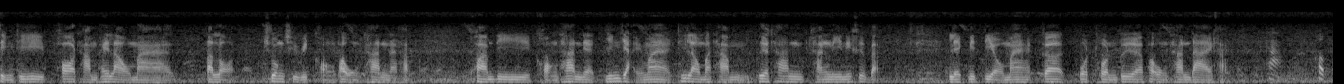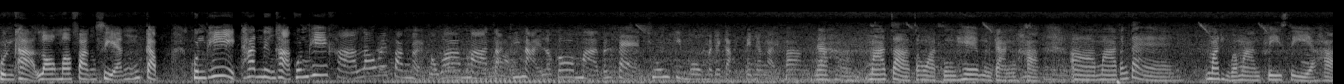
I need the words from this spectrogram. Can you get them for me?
สิ่งที่พ่อทำให้เรามาตลอดช่วงชีวิตของพระองค์ท่านนะครับ ความดีของท่านเนี่ยยิ่งใหญ่มากที่เรามาทำเพื่อท่านครั้งนี้นี่คือแบบเล็กนิดเดียวมาก ก็อดทนเพื่อพระองค์ท่านได้ครับค่ะ ขอบคุณค่ะ ลองมาฟังเสียงกับคุณพี่อีกท่านหนึ่งค่ะ คุณพี่คะเล่าให้ฟังหน่อยค่ะว่ามาจากที่ไหนแล้วก็มาตั้งแต่ช่วงกี่โมงบรรยากาศเป็นยังไงบ้างนะคะมาจากจังหวัดกรุงเทพเหมือนกันค่ะอ่ามาตั้งแต่มาถึงประมาณตีสี่อะค่ะ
